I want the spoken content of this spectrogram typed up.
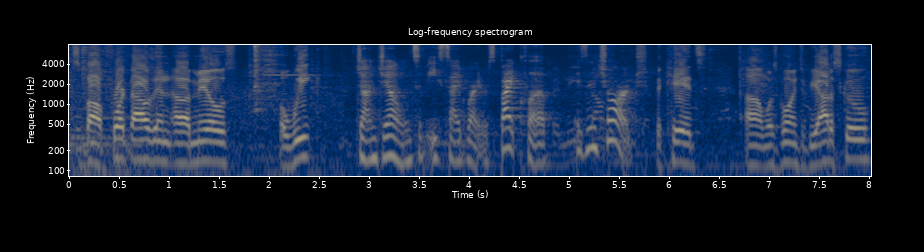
It's about 4,000 uh, meals a week. John Jones of Eastside Riders Bike Club is in charge. The kids um, was going to be out of school,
